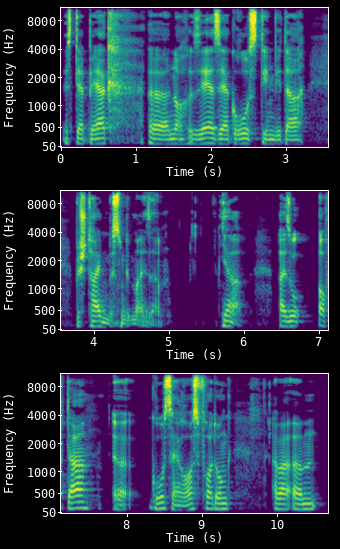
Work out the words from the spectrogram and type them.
ist der Berg äh, noch sehr, sehr groß, den wir da besteigen müssen gemeinsam. Ja, also auch da äh, große Herausforderung, aber ähm,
